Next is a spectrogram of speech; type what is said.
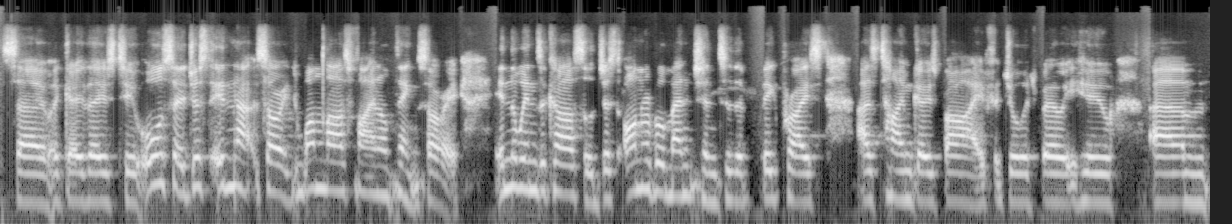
So I go those two. Also, just in that, sorry, one last final thing. Sorry, in the Windsor Castle, just honourable mention to the big price as time goes by for George Boughey, who um,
